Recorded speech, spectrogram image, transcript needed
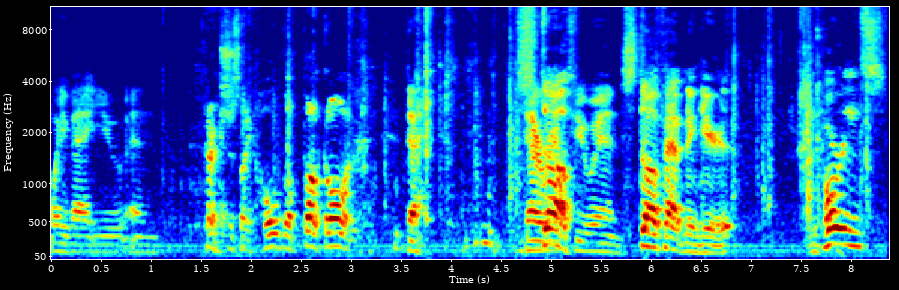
wave at you, and Eric's just like, hold the fuck on. di- direct Stuff. you in. Stuff happening here. Importance,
